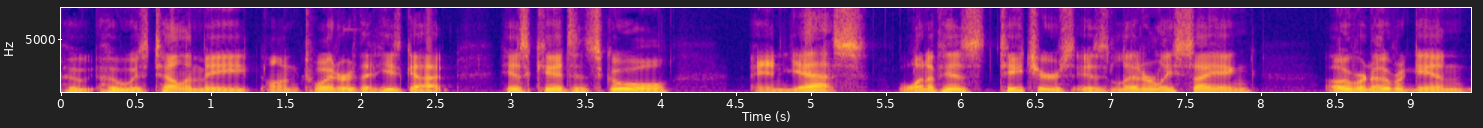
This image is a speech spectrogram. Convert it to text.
who who was telling me on Twitter that he's got his kids in school. And yes, one of his teachers is literally saying over and over again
